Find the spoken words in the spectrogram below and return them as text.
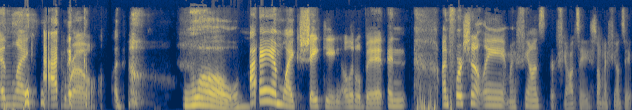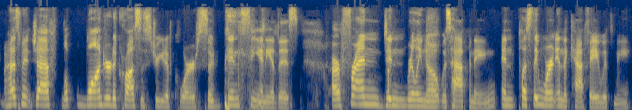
And like oh aggro. Whoa. I am like shaking a little bit. And unfortunately, my fiance or fiance, it's not my fiance, my husband Jeff wandered across the street, of course, so didn't see any of this. Our friend didn't really know it was happening. And plus, they weren't in the cafe with me.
